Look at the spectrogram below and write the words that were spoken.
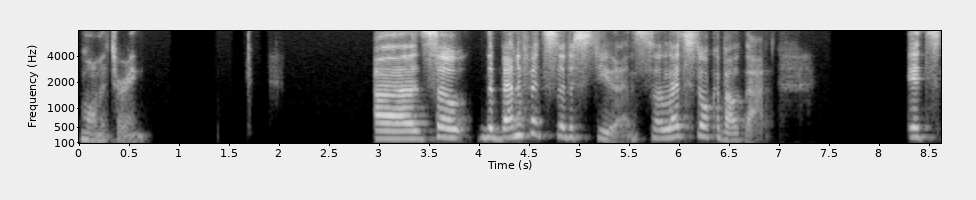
monitoring. Uh, so the benefits to the students. So let's talk about that. It's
